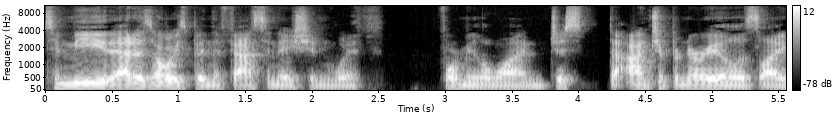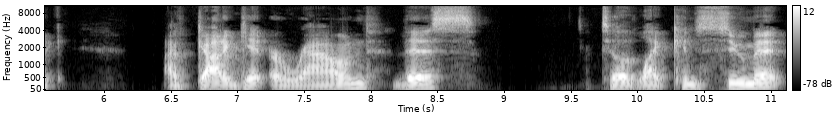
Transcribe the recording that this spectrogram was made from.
to me that has always been the fascination with Formula One. Just the entrepreneurial is like, I've got to get around this to like consume it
